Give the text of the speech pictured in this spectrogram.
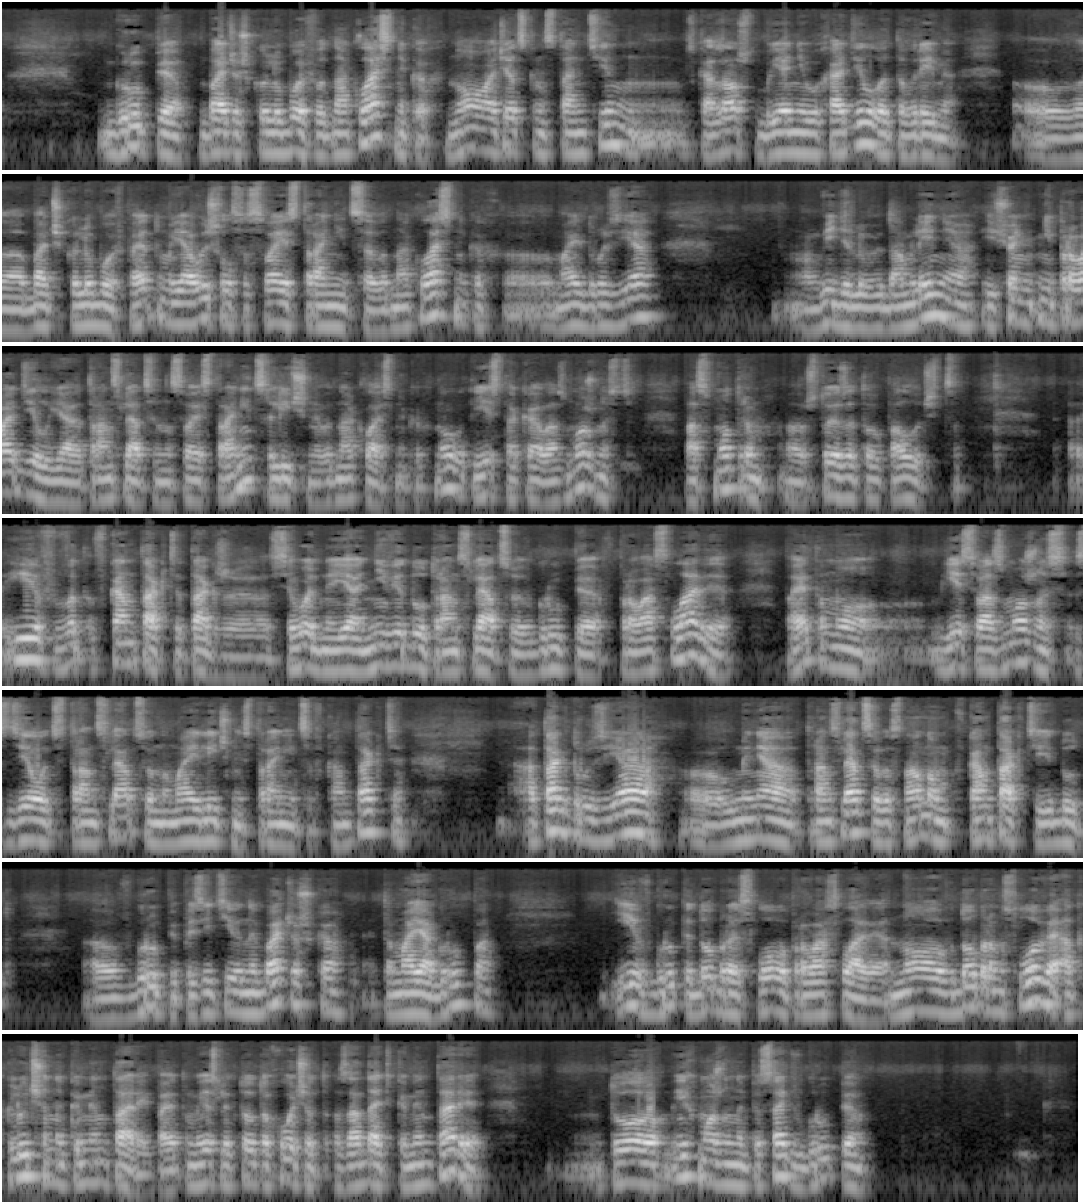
группе «Батюшка Любовь» в Одноклассниках, но отец Константин сказал, чтобы я не выходил в это время в «Батюшка Любовь», поэтому я вышел со своей страницы в Одноклассниках. Э, мои друзья – видели уведомления. Еще не проводил я трансляции на своей странице личной в Одноклассниках, но вот есть такая возможность. Посмотрим, э, что из этого получится. И в ВКонтакте также. Сегодня я не веду трансляцию в группе в православии, поэтому есть возможность сделать трансляцию на моей личной странице ВКонтакте. А так, друзья, э, у меня трансляции в основном ВКонтакте идут в группе «Позитивный батюшка», это моя группа, и в группе «Доброе слово православия». Но в «Добром слове» отключены комментарии, поэтому если кто-то хочет задать комментарии, то их можно написать в группе,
